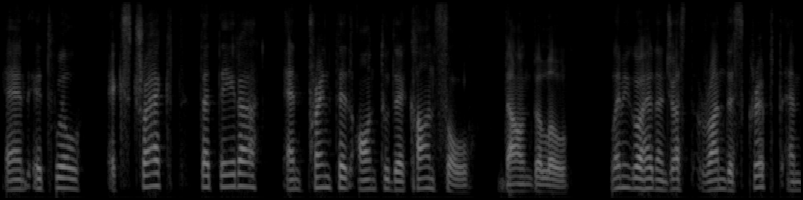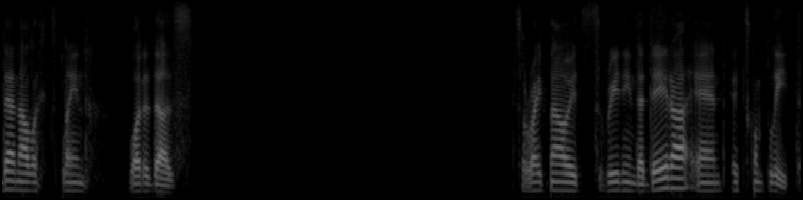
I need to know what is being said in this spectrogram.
and it will extract that data and print it onto the console down below. Let me go ahead and just run the script and then I'll explain what it does. So right now it's reading the data and it's complete.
